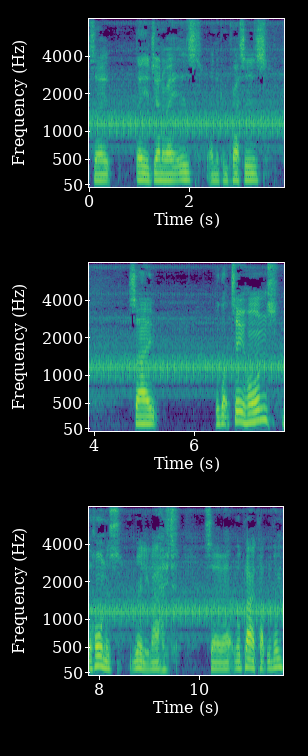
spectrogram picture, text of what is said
So there your generators and the compressors. So we've got two horns. The horn is really loud. So uh, we'll play a couple of them.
